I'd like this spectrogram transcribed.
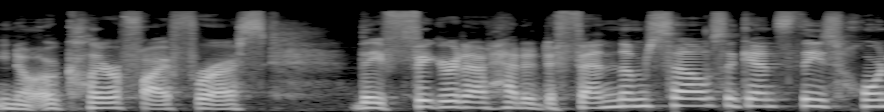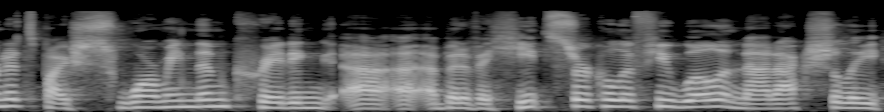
you know, or clarify for us they figured out how to defend themselves against these hornets by swarming them, creating a, a bit of a heat circle, if you will, and that actually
